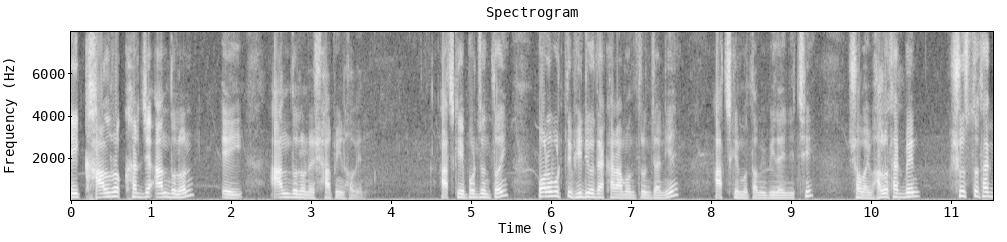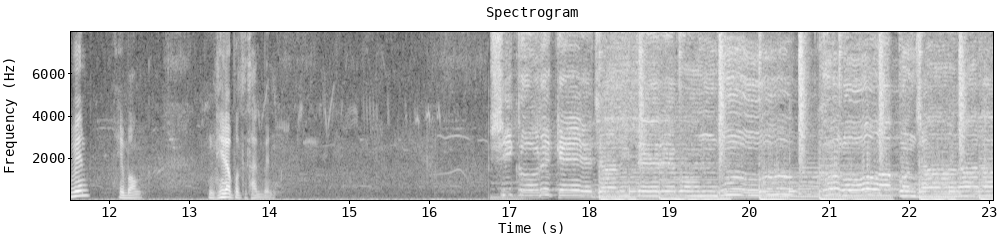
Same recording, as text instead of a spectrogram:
এই খাল রক্ষার যে আন্দোলন, এই আন্দোলনে সামিল হবেন। আজকে এই পর্যন্তই। পরবর্তী ভিডিও দেখার আমন্ত্রণ জানিয়ে আজকের মতো আমি বিদায় নিচ্ছি। সবাই ভালো থাকবেন, সুস্থ থাকবেন এবং নিরাপদে থাকবেন। শিকড়কে জানিতে রে বন্ধু, খোলো আপন জানালা।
